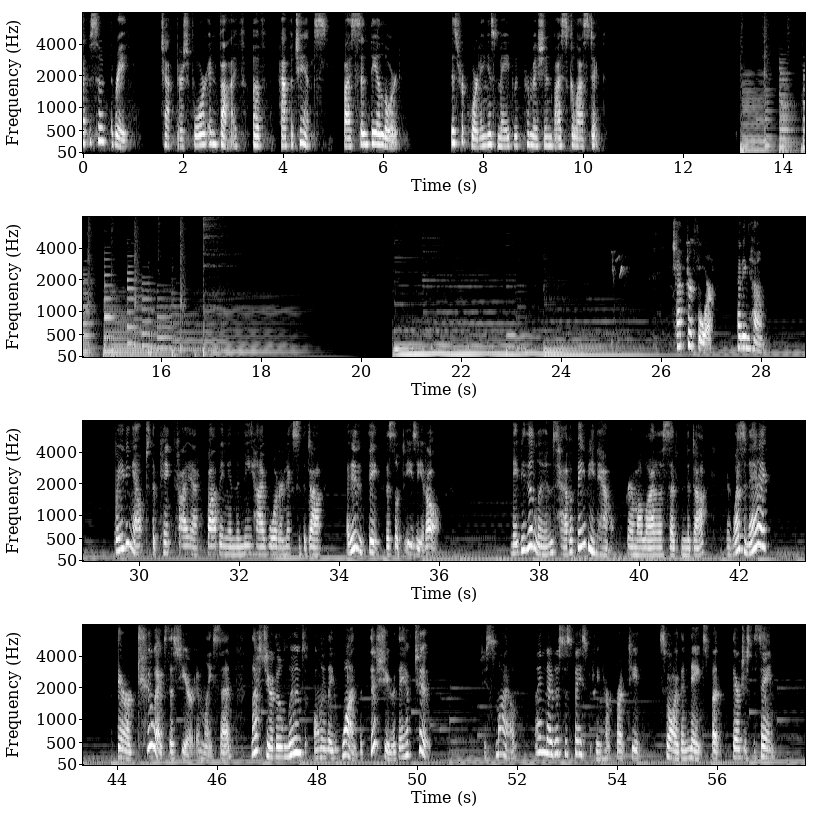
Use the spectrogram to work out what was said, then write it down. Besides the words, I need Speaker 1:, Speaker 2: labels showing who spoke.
Speaker 1: Episode 3, Chapters 4 and 5 of Half a Chance by Cynthia Lord. This recording is made with permission by Scholastic. Chapter 4 Heading Home. Wading out to the pink kayak bobbing in the knee high water next to the dock, I didn't think this looked easy at all. Maybe the loons have a baby now, Grandma Lila said from the dock. There was an egg. There are two eggs this year, Emily said. Last year the loons only laid one, but this year they have two. She smiled, and I noticed a space between her front teeth, smaller than Nate's, but they're just the same.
